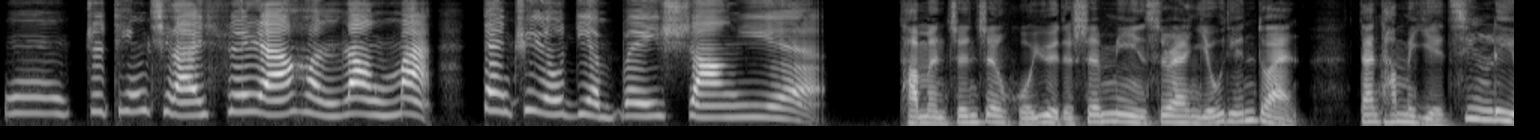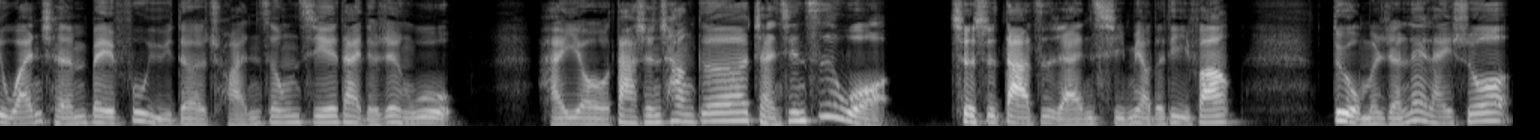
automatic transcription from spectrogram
嗯，这听起来虽然很浪漫，但却有点悲伤耶。它们真正活跃的生命虽然有点短，但它们也尽力完成被赋予的传宗接代的任务，还有大声唱歌展现自我。这是大自然奇妙的地方，对我们人类来说，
